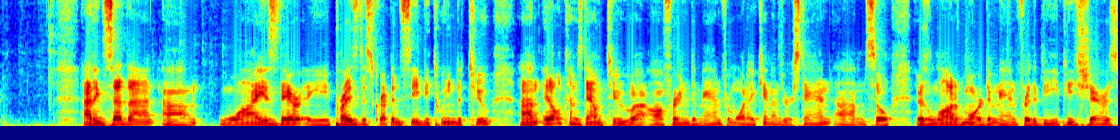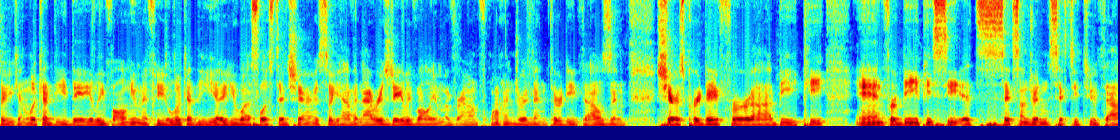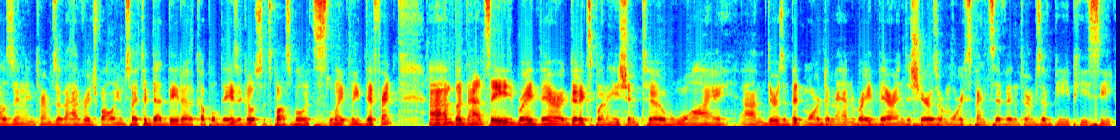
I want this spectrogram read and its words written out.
Having said that, um, why is there a price discrepancy between the two? Um, it all comes down to uh, offer and demand, from what I can understand. Um, so there's a lot of more demand for the BEP shares. So you can look at the daily volume if you look at the uh, US listed shares. So you have an average daily volume of around 430,000 shares per day for uh, BEP. And for BEPC, it's 662,000 in terms of average volume. So I took that data a couple days ago, so it's possible it's slightly different. Um, but that's a right there a good explanation to why um, there's a bit more demand right there, and the shares are more expensive in terms of BEPC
